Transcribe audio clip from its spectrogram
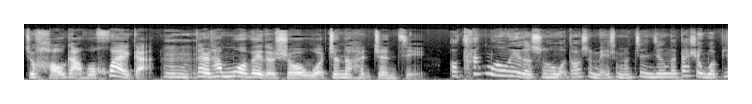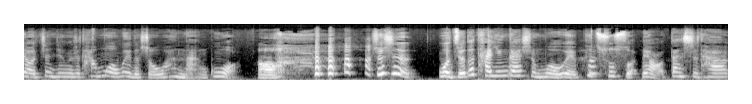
就好感或坏感，嗯，但是他末位的时候我真的很震惊。哦，他末位的时候我倒是没什么震惊的，但是我比较震惊的是他末位的时候我很难过哦，就是我觉得他应该是末位，不出所料，但是他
